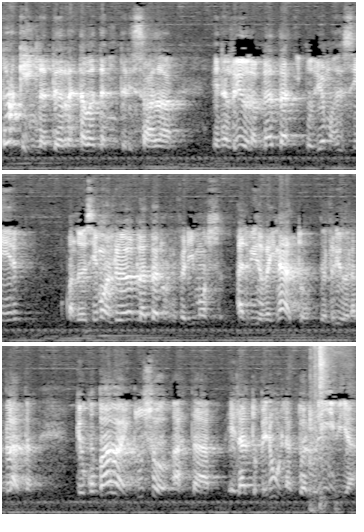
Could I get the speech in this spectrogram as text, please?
¿Por qué Inglaterra estaba tan interesada en el Río de la Plata? Y podríamos decir, cuando decimos el Río de la Plata nos referimos al virreinato del Río de la Plata, que ocupaba incluso hasta el Alto Perú, la actual Bolivia,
